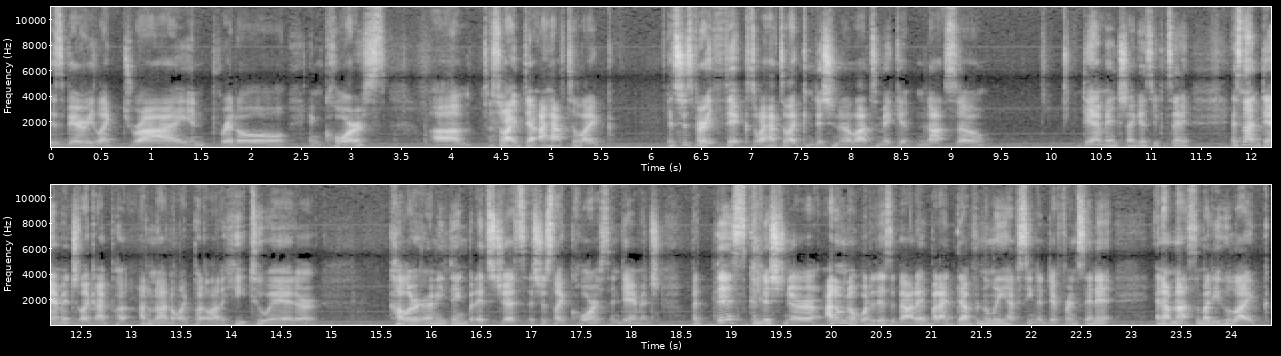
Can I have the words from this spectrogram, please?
is very like dry and brittle and coarse, um, so I I have to like, it's just very thick. So I have to like condition it a lot to make it not so damaged. I guess you could say it's not damaged like I put I don't know I don't like put a lot of heat to it or color or anything but it's just it's just like coarse and damaged. But this conditioner I don't know what it is about it but I definitely have seen a difference in it. And I'm not somebody who like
